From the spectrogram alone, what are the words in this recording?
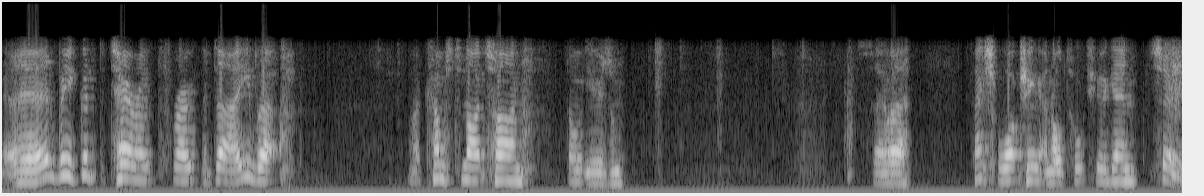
uh, it'd be a good deterrent throughout the day, but when it comes to night time, don't use them. So, uh, thanks for watching, and I'll talk to you again soon.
